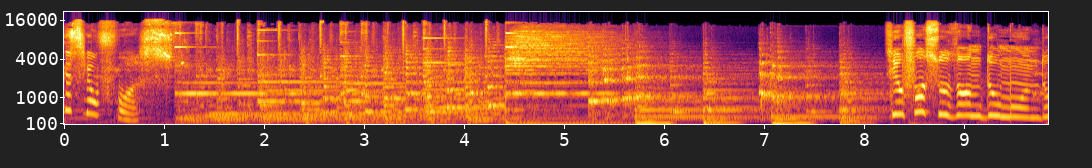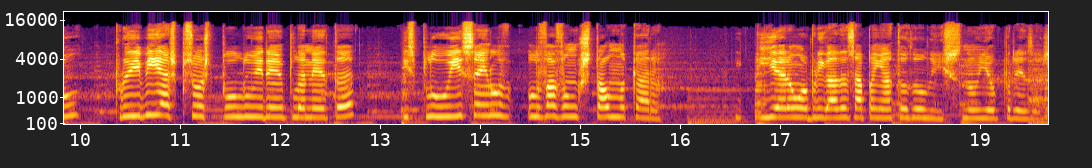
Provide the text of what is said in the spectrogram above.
E se eu fosse? Se eu fosse o dono do mundo, proibia as pessoas de poluírem o planeta e se poluíssem, levavam um estalo na cara. E- eram obrigadas a apanhar todo o lixo, não iam presas.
